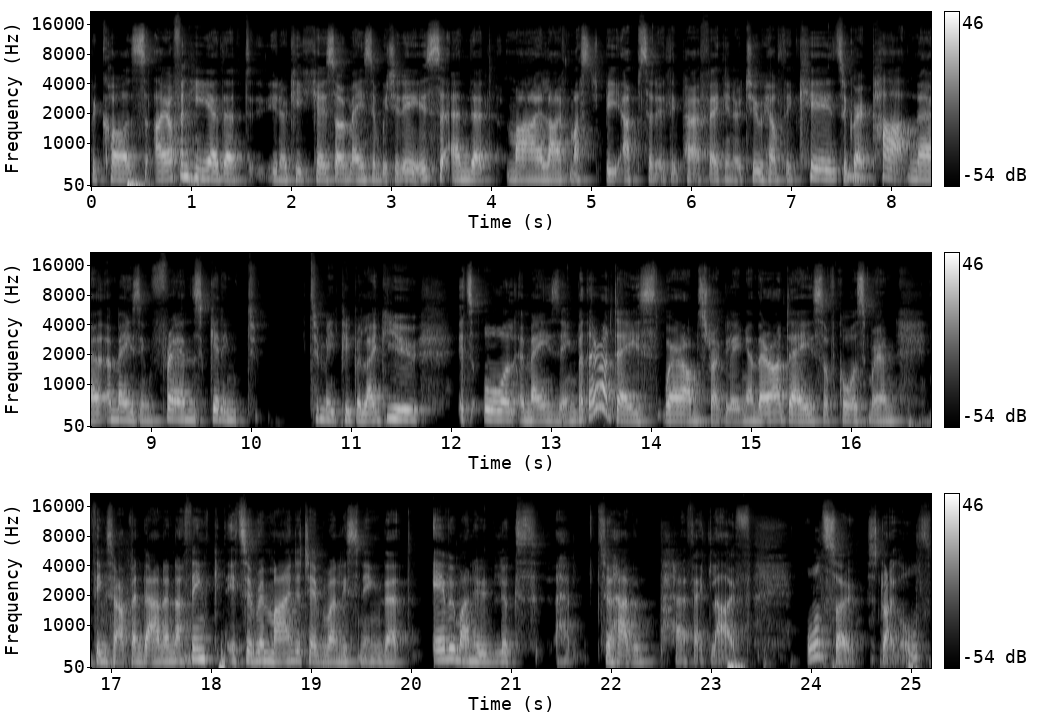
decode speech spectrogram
because I often hear that, you know, KKK is so amazing, which it is, and that my life must be absolutely perfect. You know, two healthy kids, a great partner, amazing friends, getting to, to meet people like you. It's all amazing. But there are days where I'm struggling, and there are days, of course, when things are up and down. And I think it's a reminder to everyone listening that everyone who looks to have a perfect life also struggles.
